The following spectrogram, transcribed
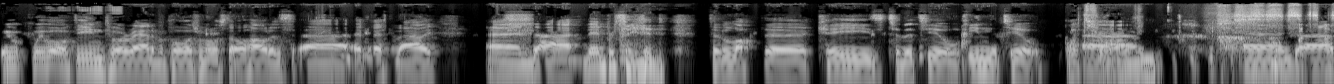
we, we walked into a round of applause from all the stallholders uh, at Festivale and uh, then proceeded to lock the keys to the till in the till. That's Um, and uh,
